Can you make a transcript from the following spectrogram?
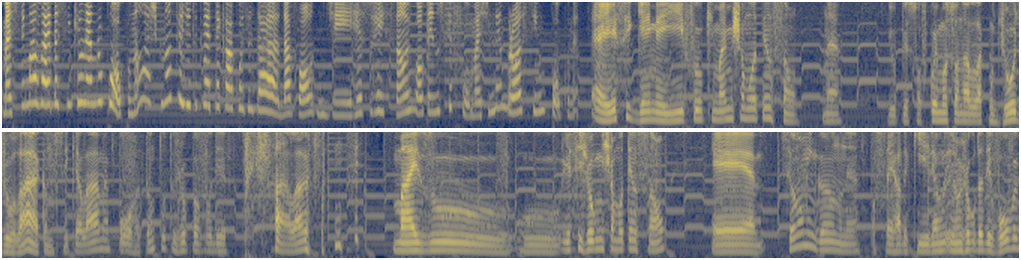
Mas tem uma vibe assim que lembra um pouco. Não acho que não acredito que vai ter aquela coisa da, da volta de ressurreição igual tem no Sifu, mas me lembrou assim um pouco, né? É, esse game aí foi o que mais me chamou a atenção, né? E o pessoal ficou emocionado lá com o Jojo lá, que eu não sei o que lá, mas porra, tanto outro jogo pra poder falar. mas o, o. Esse jogo me chamou atenção. É, se eu não me engano, né? Posso estar errado aqui. Ele é um, ele é um jogo da Devolver,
